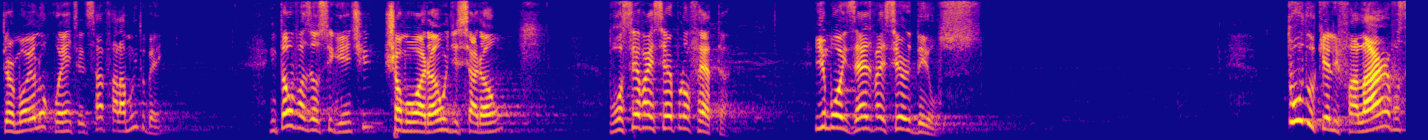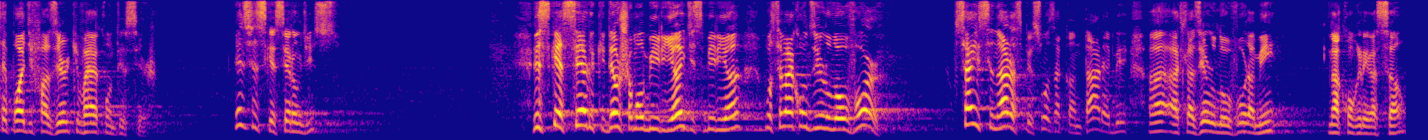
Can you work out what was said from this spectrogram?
Teu irmão é eloquente, ele sabe falar muito bem. Então, vou fazer o seguinte: chamou Arão e disse: Arão, você vai ser profeta, e Moisés vai ser Deus. Tudo que ele falar, você pode fazer que vai acontecer. Eles esqueceram disso. Esqueceram que Deus chamou Miriam e disse: Miriam, você vai conduzir o louvor. Você vai ensinar as pessoas a cantar, a, a trazer o louvor a mim na congregação.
